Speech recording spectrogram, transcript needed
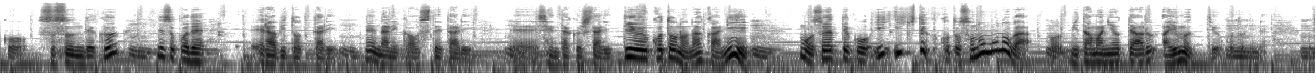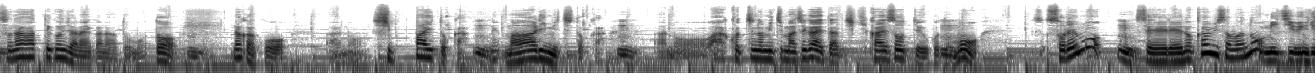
こう進んでいく、ん。でそこで選び取ったり、うん。ね、何かを捨てたり、えー選択したりっていうことの中に、うん。もうそうやってこうい生きていくことそのものがこううん。御霊によってある歩むっていうことにねうん。つな、がっていくんじゃないかなと思うとうん。なんかこうあの失敗とか、うん。ね回り道とか、うん。あのあこっちの道間違えた引き返そうっていうことも、そそれもうん。精霊の神様の導き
